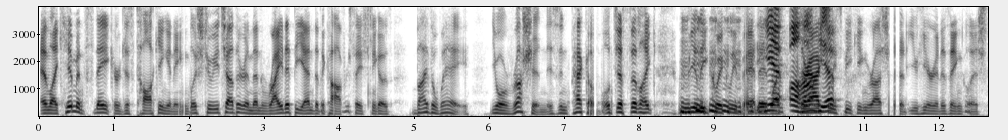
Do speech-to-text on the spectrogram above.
And like him and Snake are just talking in English to each other. And then right at the end of the conversation, he goes, By the way, your Russian is impeccable. Just to like really quickly ban it. Yeah, like, uh-huh, they're actually yep. speaking Russian. You hear it as English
